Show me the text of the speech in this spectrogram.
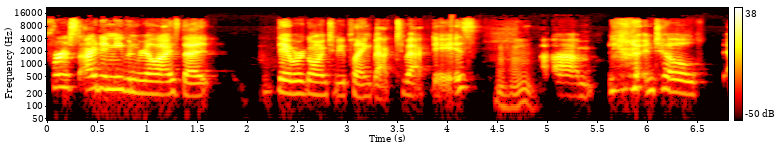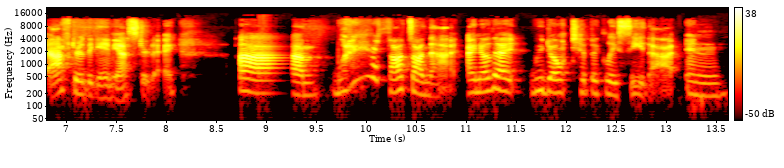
first I didn't even realize that they were going to be playing back to back days mm-hmm. um, until after the game yesterday. Um, what are your thoughts on that? I know that we don't typically see that in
